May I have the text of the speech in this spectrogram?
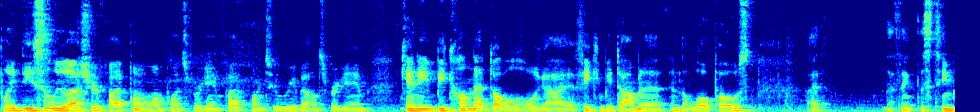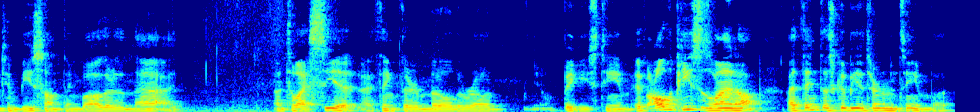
played decently last year, five point one points per game, five point two rebounds per game. Can he become that double double guy? If he can be dominant in the low post, I I think this team can be something. But other than that, I, until I see it, I think they're middle of the road, you know, Big East team. If all the pieces line up, I think this could be a tournament team. But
